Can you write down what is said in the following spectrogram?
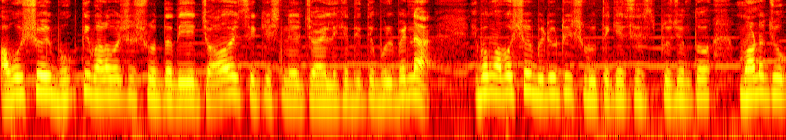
অবশ্যই ভক্তি ভালোবাসা শ্রদ্ধা দিয়ে জয় শ্রীকৃষ্ণের জয় লিখে দিতে ভুলবেন না। এবং অবশ্যই ভিডিওটি শুরু থেকে শেষ পর্যন্ত মনোযোগ,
